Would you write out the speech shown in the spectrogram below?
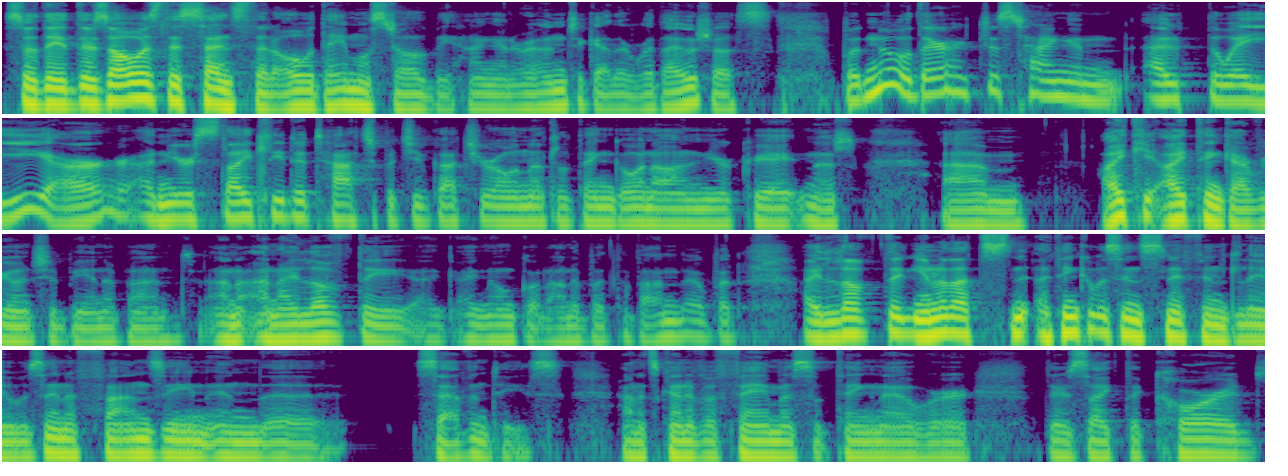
So they, there's always this sense that oh, they must all be hanging around together without us. But no, they're just hanging out the way ye are, and you're slightly detached, but you've got your own little thing going on, and you're creating it. Um, I, I think everyone should be in a band, and and I love the I, I don't go on about the band now, but I love the you know that's I think it was in Sniffin' Glue, it was in a fanzine in the seventies, and it's kind of a famous thing now where there's like the chord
